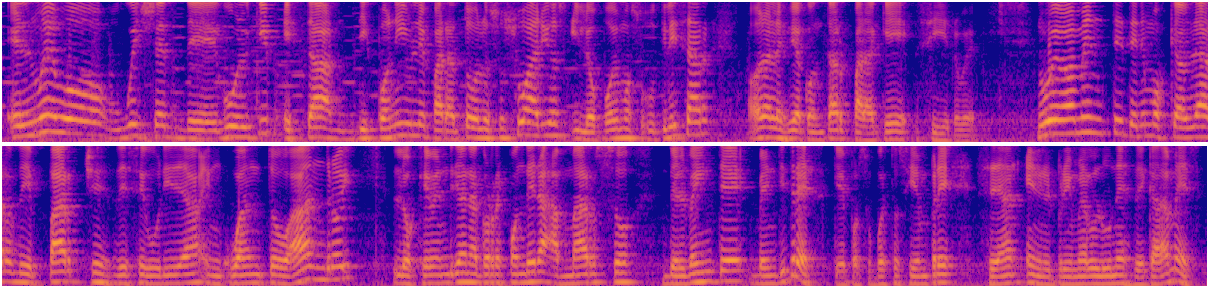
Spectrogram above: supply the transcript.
El nuevo widget de Google Keep está disponible para todos los usuarios y lo podemos utilizar. Ahora les voy a contar para qué sirve. Nuevamente tenemos que hablar de parches de seguridad en cuanto a Android, los que vendrían a corresponder a marzo del 2023, que por supuesto siempre se dan en el primer lunes de cada mes.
